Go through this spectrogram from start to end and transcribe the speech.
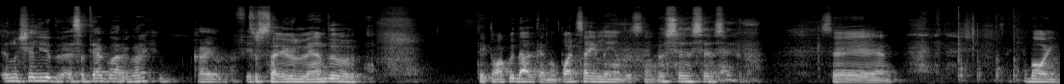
Eu não tinha lido essa até agora, agora que caiu a Tu ficha. saiu lendo. Tem que tomar cuidado, cara. Não pode sair lendo assim. Eu sei, eu sei, eu sei. Você. Isso aqui é bom, hein?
